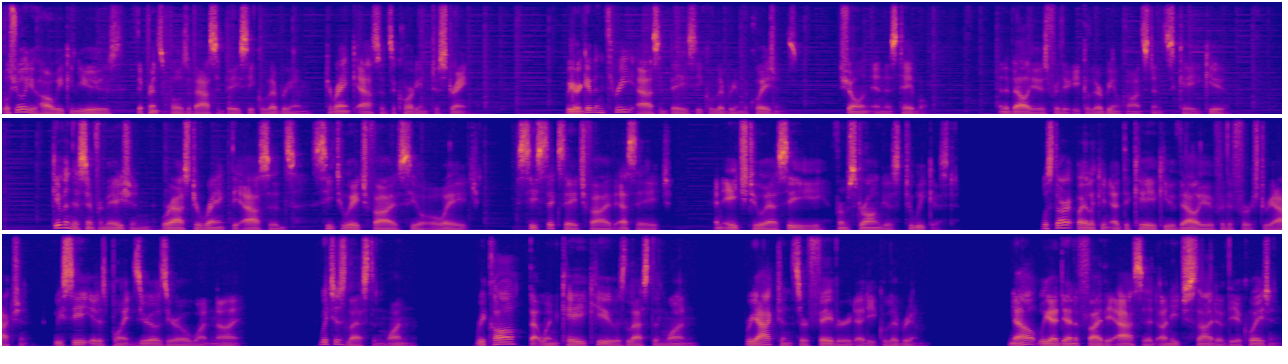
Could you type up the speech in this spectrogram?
We'll show you how we can use the principles of acid-base equilibrium to rank acids according to strength. We are given three acid-base equilibrium equations, shown in this table, and the values for their equilibrium constants Keq. Given this information, we're asked to rank the acids C2H5COOH, C6H5SH, and H2SE from strongest to weakest. We'll start by looking at the Keq value for the first reaction. We see it is 0.0019, which is less than 1. Recall that when Keq is less than 1, reactants are favored at equilibrium. Now we identify the acid on each side of the equation.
